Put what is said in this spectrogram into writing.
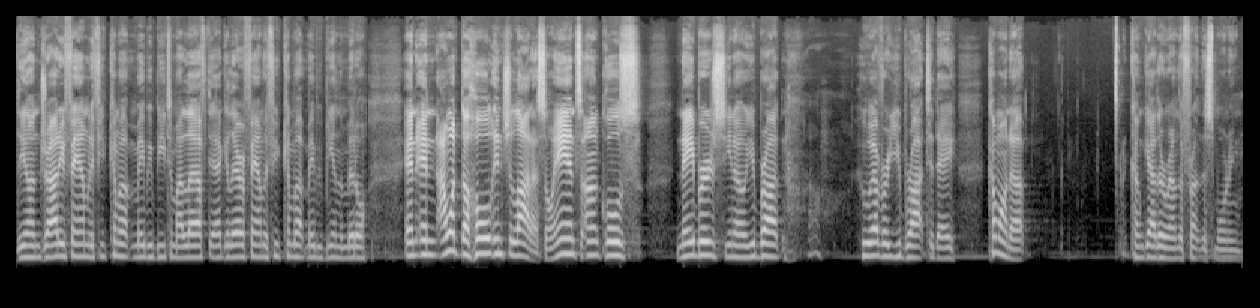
the Andrade family, if you'd come up, maybe be to my left. The Aguilera family, if you'd come up, maybe be in the middle. And, and I want the whole enchilada. So aunts, uncles, neighbors, you know, you brought whoever you brought today. Come on up. Come gather around the front this morning.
